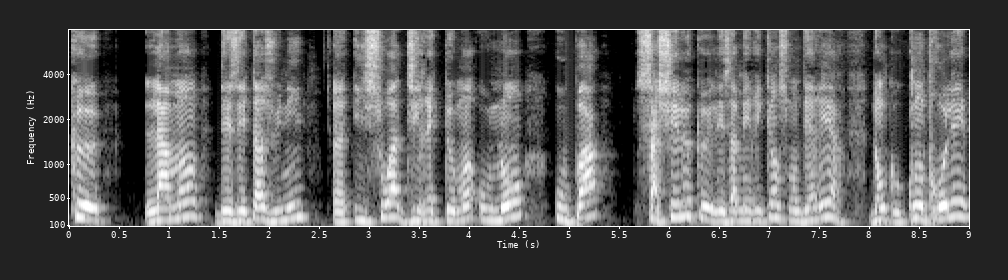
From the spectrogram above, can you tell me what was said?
que la main des États-Unis euh, y soit directement ou non, ou pas, sachez-le que les Américains sont derrière. Donc, contrôler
